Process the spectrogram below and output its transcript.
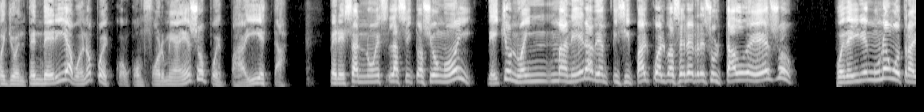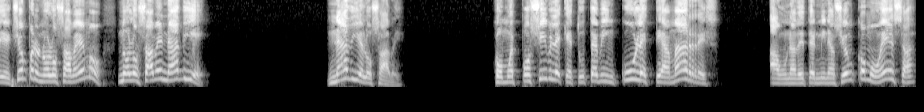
pues yo entendería, bueno, pues conforme a eso, pues ahí está. Pero esa no es la situación hoy. De hecho, no hay manera de anticipar cuál va a ser el resultado de eso. Puede ir en una u otra dirección, pero no lo sabemos. No lo sabe nadie. Nadie lo sabe. ¿Cómo es posible que tú te vincules, te amarres a una determinación como esa,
